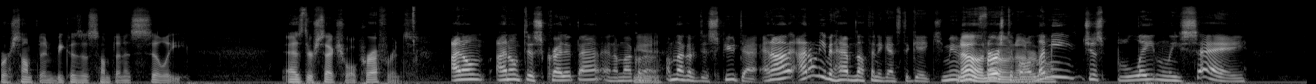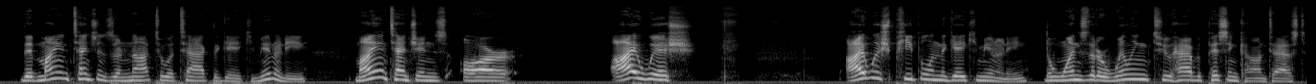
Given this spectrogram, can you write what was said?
or something because of something as silly as their sexual preference. I don't. I don't discredit that, and I'm not gonna. Yeah. I'm not gonna dispute that. And I. I don't even have nothing against the gay community. No, no, First of not all, let all. me just blatantly say that my intentions are not to attack the gay community. My intentions are. I wish. I wish people in the gay community, the ones that are willing to have a pissing contest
